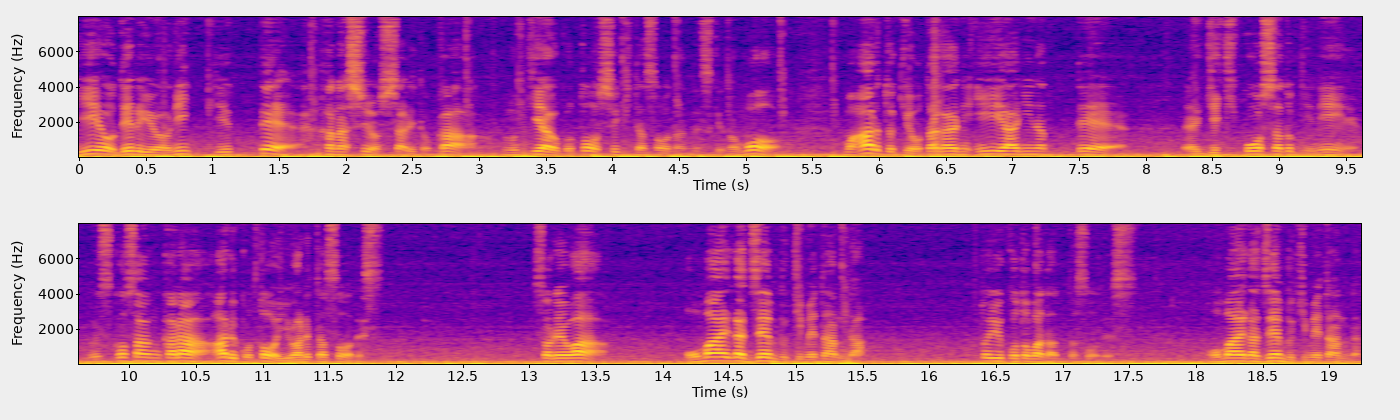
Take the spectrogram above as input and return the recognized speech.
家を出るようにって言って話をしたりとか向き合うことをしてきたそうなんですけどももある時お互いに言い合いになって激高した時に息子さんからあることを言われたそうです。それは「お前が全部決めたんだ」という言葉だったそうです。お前が全部決めたんだ。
